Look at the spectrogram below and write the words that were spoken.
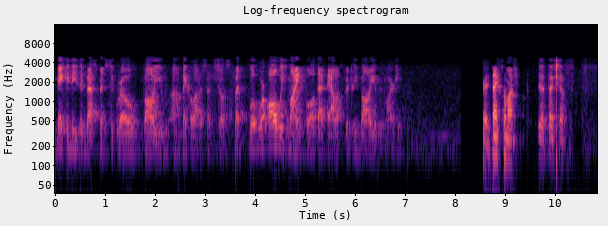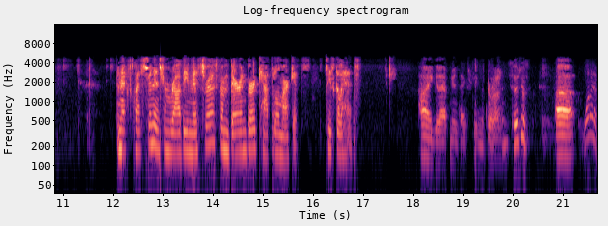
making these investments to grow volume make a lot of sense to us. But We're always mindful of that balance between volume and margin. Great. Thanks so much. Yeah. Thanks, Jeff. The next question is from Ravi Misra from Berenberg Capital Markets. Please go ahead. Hi, good afternoon. Thanks for taking the question. Hi, Ravi. Just uh, want to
